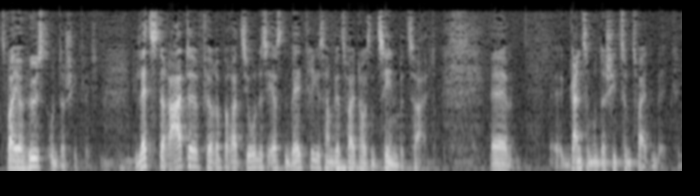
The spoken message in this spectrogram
Es war ja höchst unterschiedlich. Die letzte Rate für Reparation des Ersten Weltkrieges haben wir 2010 bezahlt. Äh, ganz im Unterschied zum Zweiten Weltkrieg.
